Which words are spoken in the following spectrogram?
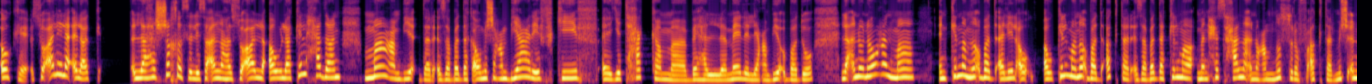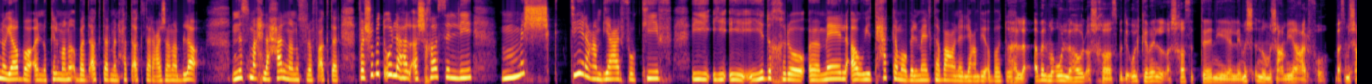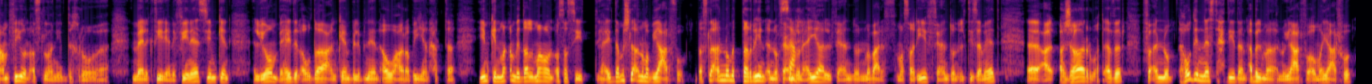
أوكي. سؤالي لإلك لهالشخص اللي سألنا هالسؤال أو لكل حدا ما عم بيقدر إذا بدك أو مش عم بيعرف كيف يتحكم بهالمال اللي عم بيقبضه. لأنه نوعا ما إن كنا بنقبض قليل أو أو كل ما نقبض أكتر إذا بدك كل ما بنحس حالنا إنه عم نصرف أكتر. مش إنه يابا إنه كل ما نقبض أكتر بنحط أكتر على جنب لا. بنسمح لحالنا نصرف أكتر. فشو بتقول لهالأشخاص اللي مش كتير عم بيعرفوا كيف يدخروا آه، مال أو يتحكموا بالمال تبعهم اللي عم بيقبضوه. هلأ قبل ما أقول لهول الأشخاص بدي أقول كمان للأشخاص التانية يلي مش إنه مش عم يعرفوا بس مش عم فيهم أصلا يدخروا آه، مال كتير. يعني في ناس يمكن اليوم بهيدي الأوضاع إن كان بلبنان أو عربيا حتى يمكن ما عم بضل معهم قصص هيدا مش لأنه ما بيعرفوا بس لأنه مضطرين إنه في صح. عندهم عيال في عندهم ما بعرف مصاريف في عندهم التزامات آه، أجار whatever فإنه هودي الناس تحديدا قبل ما إنه يعرفوا أو ما يعرفوا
